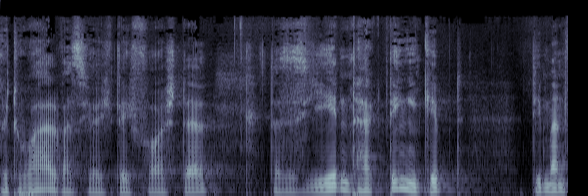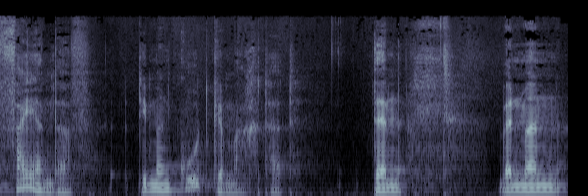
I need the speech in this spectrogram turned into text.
Ritual, was ich euch gleich vorstelle, dass es jeden Tag Dinge gibt, die man feiern darf, die man gut gemacht hat. Denn wenn man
